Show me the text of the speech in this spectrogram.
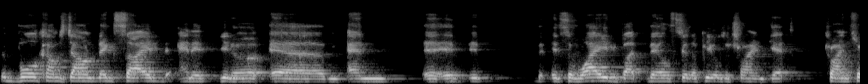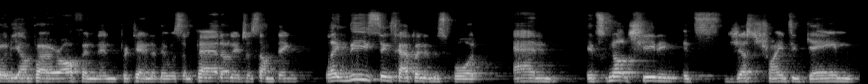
the ball comes down leg side and it you know um, and it, it it's a wide but they'll still appeal to try and get try and throw the umpire off and then pretend that there was some pad on it or something. Like these things happen in the sport and it's not cheating. It's just trying to gain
